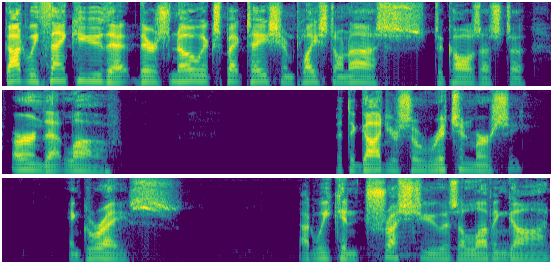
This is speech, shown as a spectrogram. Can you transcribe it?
God, we thank you that there's no expectation placed on us to cause us to earn that love. But that, God, you're so rich in mercy and grace. God, we can trust you as a loving God.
